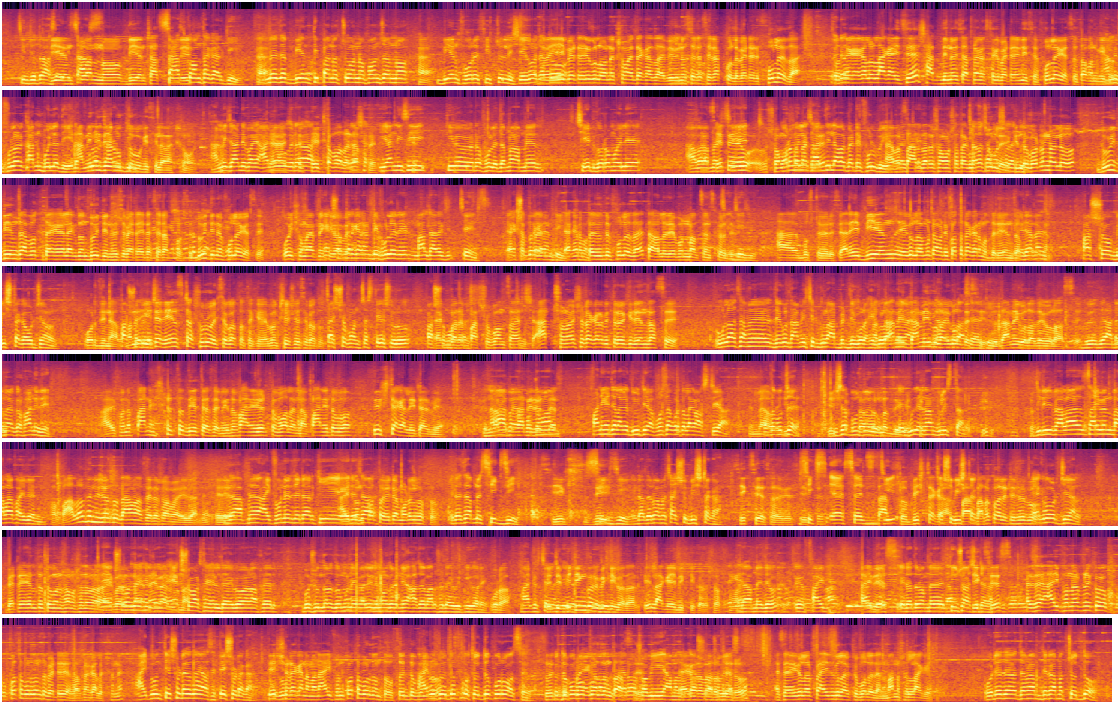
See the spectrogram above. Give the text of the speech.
চিন্তিত আছে। চুয়ান্ন বিএন চার্জ কম থাকে আর কি। আমরা যে বিএন তিপ্পান্ন চুয়ান্ন পঞ্চান্ন হ্যাঁ। বিএন ফোর এ ছিচল্লিশ এগুলো আচ্ছা, এই অনেক সময় দেখা যায় বিভিন্ন সেটে সেট আপ করলে ব্যাটারি ফুলে যায়। তো দেখা গেল লাগাইছে সাত দিন হয়েছে আপনার কাছ থেকে ব্যাটারি নিছে ফুলে গেছে তখন কি আমি ফুলার কারণ বলে দিই আমি নিজে? ভুক্তভোগী ছিলাম এক সময় আমি জানি ভাই আমি হ্যাঁ, এটা সেটা বলেন আপনি। ইয়া নিছি কীভাবে এটা ফুলে? তারপর আপনার সেট গরম হইলে আবার আপনার সেটে সমস্যা চার্জ দিলে আবার ব্যাটারি ফুলবে আবার চার্জারের সমস্যা থাকলে ফুলে। কিন্তু ঘটনা হলো দুই দিন যাবত দেখা গেল একদম দুই দিন হয়েছে ব্যাটারিটা সেট আপ করছে। দুই দিনে ফুলে গেছে। ওই সময় আপনি এক কীভাবে গ্যারান্টি ফুলের মাল ডাইরেক্ট চেঞ্জ এক গ্যারান্টি এক সপ্তাহে যদি ফুলে যায় তাহলে রেবন মাল চেঞ্জ করে দিবে জি, জি। আর বুঝতে পেরেছি। আর এই বিএন এগুলো মোটামুটি কত টাকার মধ্যে রেঞ্জ এটা বিশ টাকা অরিজিনাল অরিজিনাল মানে এটা রেঞ্জটা শুরু হয়েছে কত থেকে এবং শেষ হয়েছে কত থেকে? চারশো পঞ্চাশ থেকে শুরু পাঁচশো একবারে পঞ্চাশ। পাঁচশো পঞ্চাশ। আটশো নয়শো টাকার ভিতরে কি রেঞ্জ আছে? ওগুলো আছে আমার যেগুলো দামি সেটগুলো আপডেট যেগুলো সেগুলো দামি বলতেছি যেগুলো আছে। পানি রেট। আইফোনে পানির রেট তো দিতে আছেন কিন্তু পানির রেট তো বলেন না। পানি তো তিরিশ টাকা লিটার মেয়ে। না ভাই rate বর্তমান দেন। পানি খেতে লাগে দুই টাকা পোশাক করতে লাগে পাঁচ টাকা কথা বুঝছেন? হিসাব-। নাম গুলিস্তান। জিনিস ভালো চাইবেন ভালো পাইবেন। ভালো জিনিসের তো দাম আছে এটা সবাই জানে। আপনার আইফোনের যেটা আর কি এটা কত? এটা মডেল কত? এটা হচ্ছে আপনার six G six G six G এটা ধরো আমরা চারশো বিশ টাকা। সিক্স এস আর টাকা 420 টাকা। ভালো কোয়ালিটির হইব। একবার অরিজিনাল ব্যাটারি হেলথে তো কোনো সমস্যা দেবে না আপনার বসুন্ধরা এই নির্মাণ করে নিয়ে হাজার বারোশো টাকা বিক্রি করে। ওরা। মার্কেট এটি ফিটিং করে বিক্রি করা আর কি লাগিয়ে বিক্রি করে সব সময় এটা যে ফাইভ ফাইভ 5S এটা ধরুন আপনার তিনশো আশি টাকা। আচ্ছা আইফোন আপনি কত পর্যন্ত ব্যাটারি আছে আপনার কালেকশনে আইফোন তেইশশো টাকা আছে টাকা। টাকা না মানে আইফোন কত পর্যন্ত? আইফোন প্রো আছে। চোদ্দ প্রো প্রো পর্যন্ত আছে। সবই আমাদের এগারো কাছে বারো সবই আছে। আচ্ছা এগুলোর প্রাইসগুলো একটু বলে দেন মানুষের লাগে। ওটা যেটা আমার চোদ্দ।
